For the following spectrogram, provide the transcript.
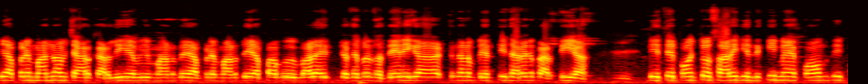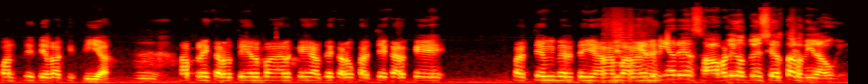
ਵੀ ਆਪਣੇ ਮਨ ਨਾਲ ਵਿਚਾਰ ਕਰ ਲਈਏ ਵੀ ਮਨ ਦੇ ਆਪਣੇ ਮਨ ਦੇ ਆਪਾਂ ਕੋਈ ਵਾਲੇ ਜਥੇਬੰਦ ਸੱਦੇ ਨਹੀਂਗਾ ਕਿੰਨਾਂ ਨੂੰ ਬੇਨਤੀ ਸਾਰਿਆਂ ਨੂੰ ਕਰਤੀ ਆ ਵੀ ਇੱਥੇ ਪਹੁੰਚੋ ਸਾਰੀ ਜ਼ਿੰਦਗੀ ਮੈਂ ਕੌਮ ਦੀ ਪੰਥ ਦੀ ਸੇਵਾ ਕੀਤੀ ਆ। ਆਪਣੇ ਘਰੋਂ ਤੇਲ ਬਾਲ ਕੇ ਆਪਦੇ ਘਰੋਂ ਖਰਚੇ ਕਰਕੇ ਪਰਚੇ ਵੀ ਮੇਰੇ ਤੇ 11 12 ਨੇ। ਦੇ ਇਨਸਾਫ ਲਈ ਹੁਣ ਤੁਸੀਂ ਸਿਰ ਧੜਦੀ ਲਾਓਗੇ।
